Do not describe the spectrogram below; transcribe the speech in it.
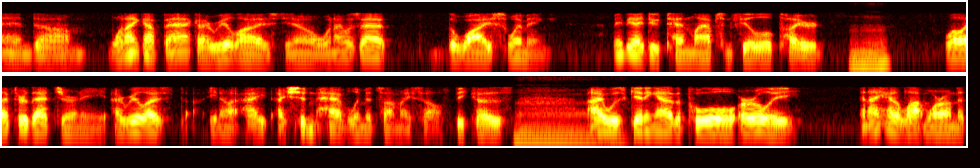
And um, when I got back, I realized, you know, when I was at the Y swimming, maybe I do 10 laps and feel a little tired. hmm Well, after that journey, I realized, you know, I, I shouldn't have limits on myself because I was getting out of the pool early and I had a lot more on the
